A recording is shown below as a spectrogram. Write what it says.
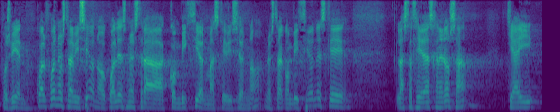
Pues bien, ¿cuál fue nuestra visión o cuál es nuestra convicción más que visión? ¿no? Nuestra convicción es que la sociedad es generosa, que hay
